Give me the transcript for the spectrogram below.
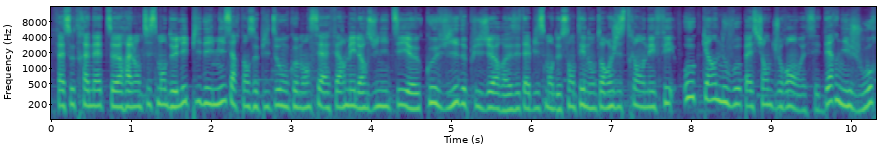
Face au très net euh, ralentissement de l'épidémie, certains hôpitaux ont commencé à fermer leurs unités euh, Covid. Plusieurs établissements de santé n'ont enregistré en effet aucun nouveau patient durant ces derniers jours.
